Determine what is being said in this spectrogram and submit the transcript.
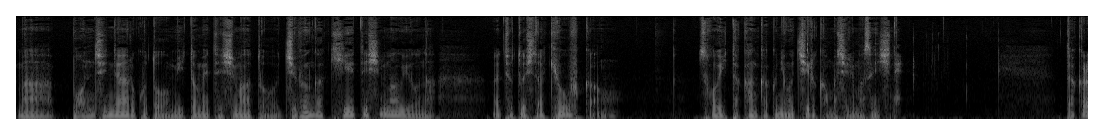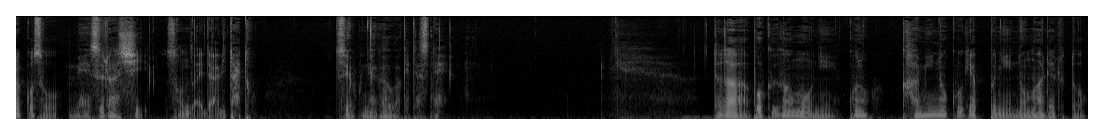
まあ、凡人であることを認めてしまうと、自分が消えてしまうような、ちょっとした恐怖感を、そういった感覚に陥るかもしれませんしね。だからこそ、珍しい存在でありたいと、強く願うわけですね。ただ、僕が思うに、この神の子ギャップに飲まれると、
